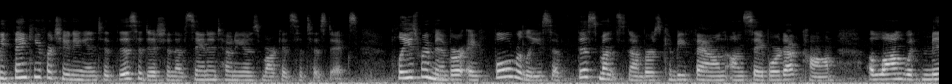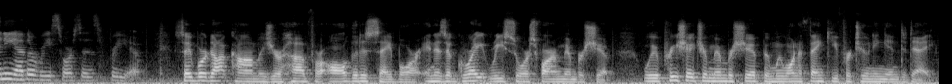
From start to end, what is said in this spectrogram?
We thank you for tuning in to this edition of San Antonio's Market Statistics. Please remember a full release of this month's numbers can be found on sabor.com along with many other resources for you. Sabor.com is your hub for all that is Sabor and is a great resource for our membership. We appreciate your membership and we want to thank you for tuning in today.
